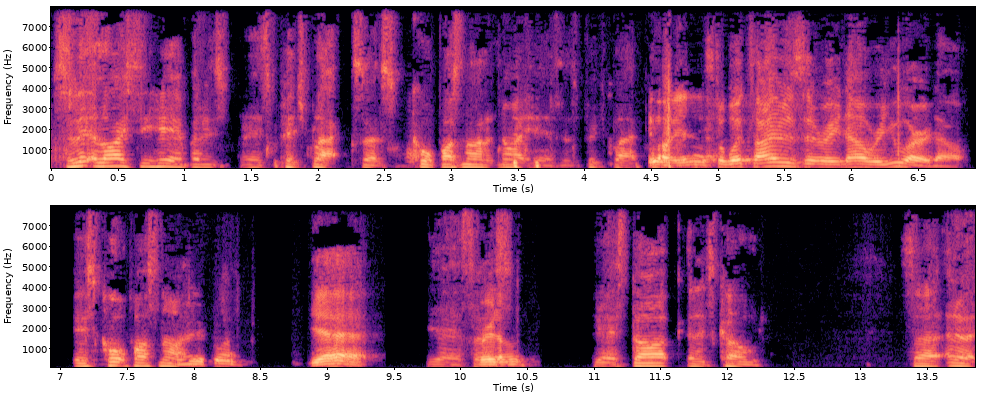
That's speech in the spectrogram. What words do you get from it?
it's a little icy here, but it's it's pitch black. So it's quarter past nine at night here, so it's pitch black. Oh yeah. So what time is it right now where you are now? It's quarter past nine. Yeah. Yeah, so Right it's, yeah, it's dark and it's cold. So anyway,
